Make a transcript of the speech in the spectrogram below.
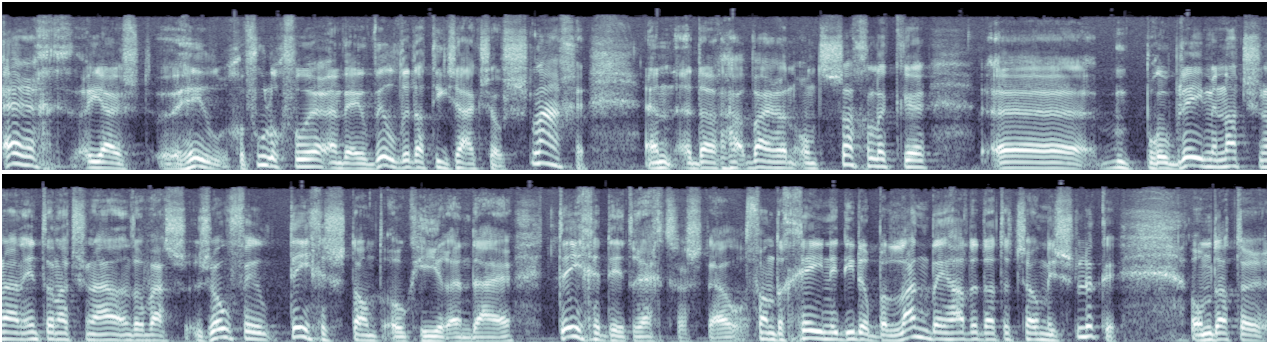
erg juist heel gevoelig voor. En wij wilden dat die zaak zou slagen. En eh, daar waren ontzaglijke uh, problemen, nationaal en internationaal. En er was zoveel tegenstand ook hier en daar tegen dit rechtsherstel. Van degenen die er belang bij hadden dat het zou mislukken. Omdat er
